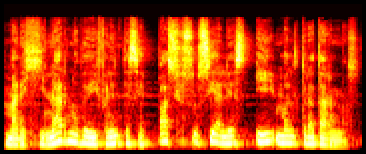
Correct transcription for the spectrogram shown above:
marginarnos de diferentes espacios sociales y maltratarnos.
